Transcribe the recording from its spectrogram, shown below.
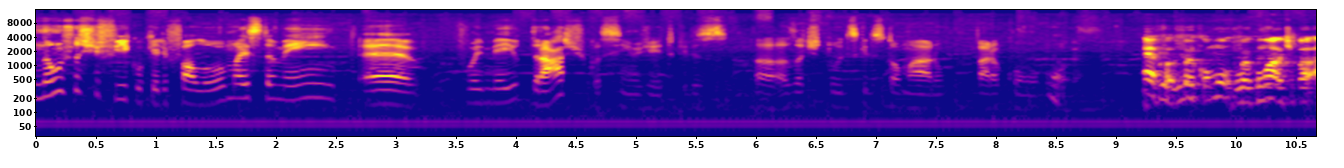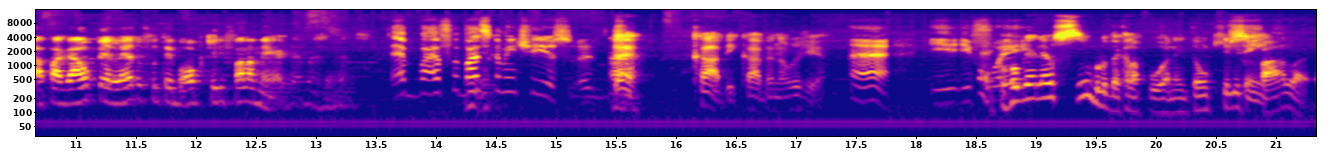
Não justifica o que ele falou, mas também é, foi meio drástico assim o jeito que eles. as atitudes que eles tomaram para com o Hogan. É, foi, foi como, foi como tipo, apagar o Pelé do futebol porque ele fala merda, mais ou menos. É, foi basicamente isso. É, cabe, cabe a analogia. É, e, e É, foi. o Hogan é o símbolo daquela porra, né? Então o que ele Sim. fala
